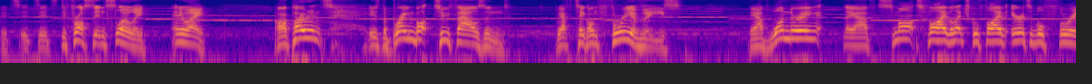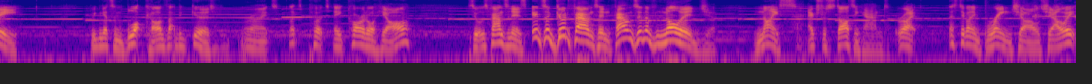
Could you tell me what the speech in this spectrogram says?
It's, it's, it's defrosting slowly. Anyway, our opponent is the Brainbot 2000. We have to take on three of these. They have Wandering, they have Smart 5, Electrical 5, Irritable 3. If we can get some block cards, that'd be good. Right, let's put a corridor here. See what this fountain is. It's a good fountain! Fountain of knowledge! Nice. Extra starting hand. Right, let's take on a brainchild, shall we?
